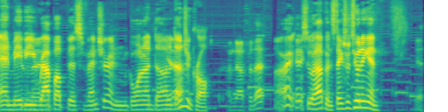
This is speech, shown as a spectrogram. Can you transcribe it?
and maybe And then- wrap up this venture and go on a, on a dungeon crawl. I'm down for that. All right, Okay, we'll see what happens. Thanks for tuning in. Yeah.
